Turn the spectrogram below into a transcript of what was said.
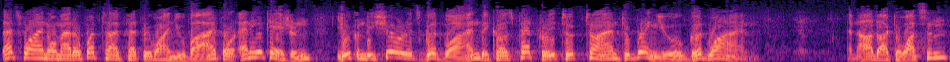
That's why no matter what type Petri wine you buy for any occasion, you can be sure it's good wine because Petri took time to bring you good wine. And now, Dr. Watson,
